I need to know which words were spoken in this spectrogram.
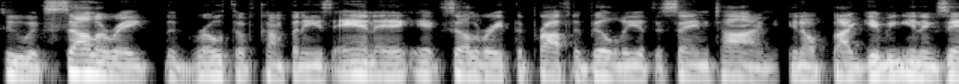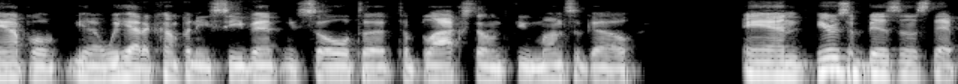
to accelerate the growth of companies and a- accelerate the profitability at the same time. You know, by giving you an example, you know, we had a company, Cvent, we sold to, to Blackstone a few months ago. And here's a business that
